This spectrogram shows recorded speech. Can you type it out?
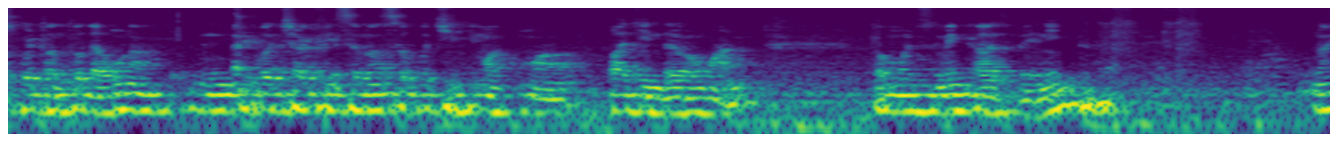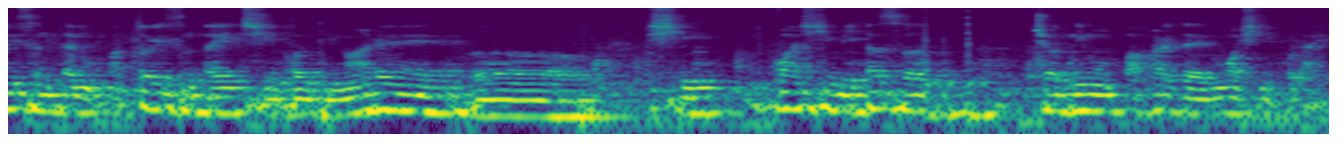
ascult întotdeauna. Gândiți-vă ce ar fi să să vă citim acum pagini de roman. Vă mulțumim că ați venit. Noi suntem, actorii sunt aici în continuare uh, și v-aș invita să ciocnim un pahar de Moș Nicolae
